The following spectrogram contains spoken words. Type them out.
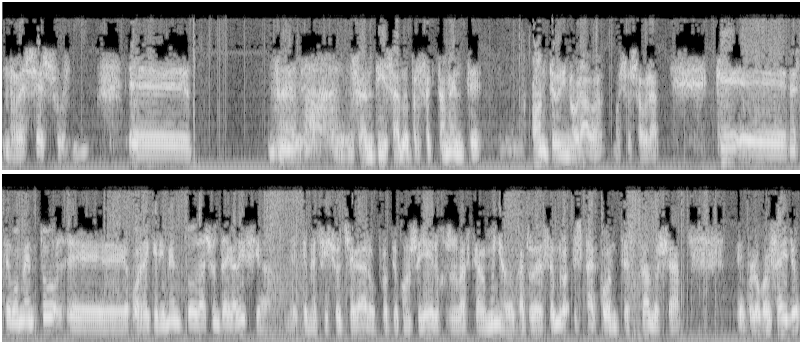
recesos. ¿no? Eh, eh, Santi sabe perfectamente, onte o ignoraba, moxo sabrá, que eh, neste momento eh, o requerimento da Xunta de Galicia eh, que me fixo chegar o propio conselleiro Jesús Vázquez Almuño do 4 de decembro está contestado xa eh, polo Consello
